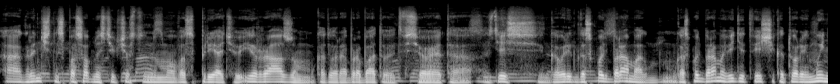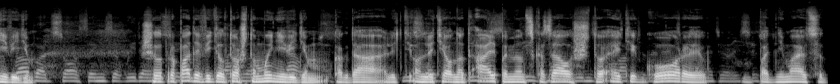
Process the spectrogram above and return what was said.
ограниченные способности к чувственному восприятию и разум, который обрабатывает все это. Здесь говорит Господь Брама. Господь Брама видит вещи, которые мы не видим. Шила Прабхупада видел то, что мы не видим. Когда он летел над Альпами, он сказал, что эти горы поднимаются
